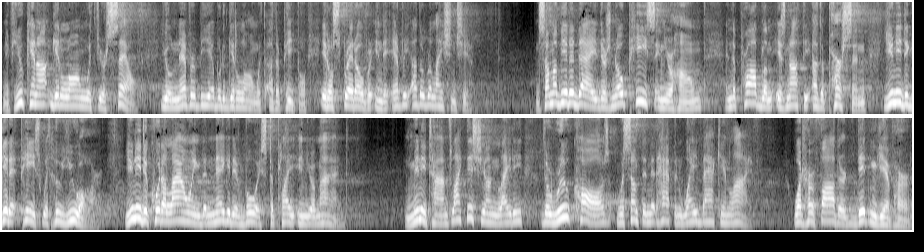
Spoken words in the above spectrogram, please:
And if you cannot get along with yourself, you'll never be able to get along with other people. It'll spread over into every other relationship. And some of you today, there's no peace in your home, and the problem is not the other person. You need to get at peace with who you are. You need to quit allowing the negative voice to play in your mind. Many times, like this young lady, the root cause was something that happened way back in life. What her father didn't give her,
